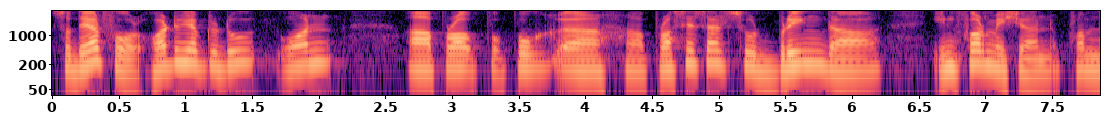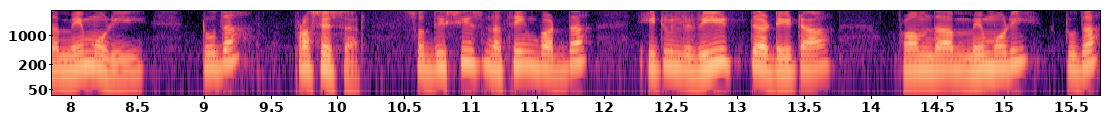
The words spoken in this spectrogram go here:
So, therefore, what we have to do one uh, pro, pro, uh, uh, processor should bring the information from the memory to the processor. So, this is nothing but the it will read the data from the memory to the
